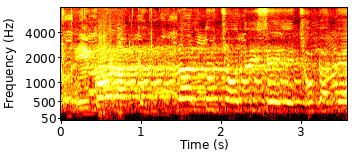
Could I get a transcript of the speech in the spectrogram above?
तो एक और अंक। लालटू चौधरी से छूटा गया।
